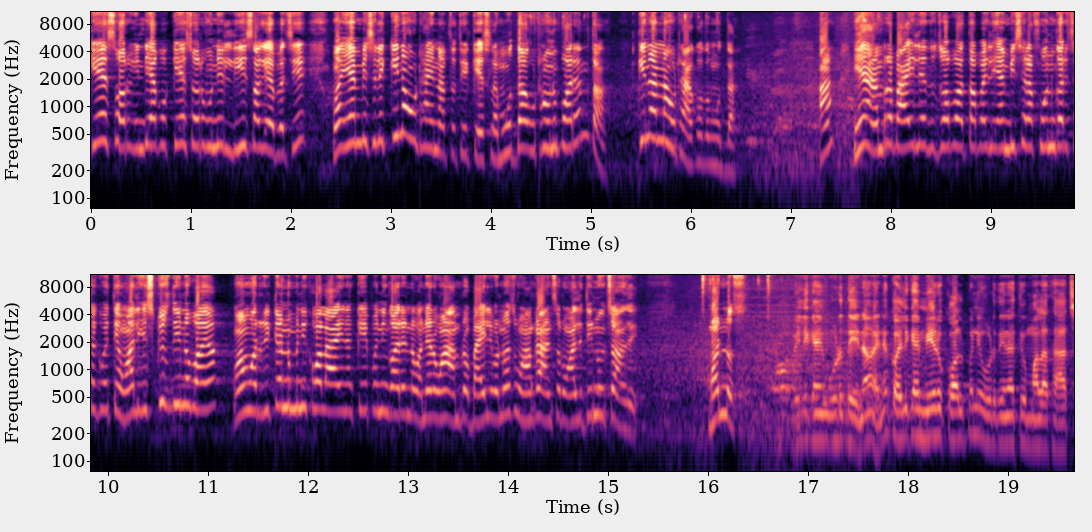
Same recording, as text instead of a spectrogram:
केसहरू इन्डियाको केसहरू उनीहरूले लिइसकेपछि उहाँ एमबिसीले किन उठाएन त त्यो केसलाई? मुद्दा उठाउनु पऱ्यो नि त। किन नउठाएको त मुद्दा? यहाँ हाम्रो भाइले जब तपाईँले एमबिसीलाई फोन गरिसकेपछि उहाँले एक्सक्युज दिनुभयो। उहाँ रिटर्न पनि कल आएन केही पनि गरेन भनेर उहाँ हाम्रो भाइले भन्नुहोस् उहाँको आन्सर उहाँले दिनुहुन्छ अझै। भन्नुहोस्। कहिले काहीँ उठ्दैन होइन? कहिले काहीँ मेरो कल पनि उठ्दैन त्यो मलाई थाहा छ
